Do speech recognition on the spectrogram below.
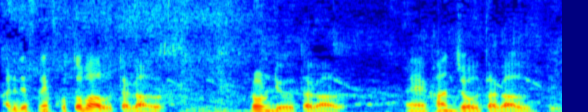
あれですね、言葉を疑う、論理を疑う、えー、感情を疑うっていう。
